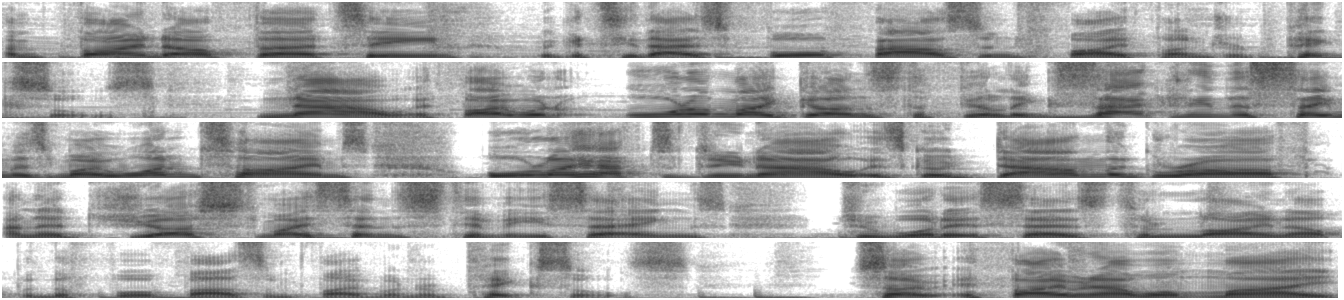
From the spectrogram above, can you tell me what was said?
and find our 13, we can see that is 4,500 pixels. Now, if I want all of my guns to feel exactly the same as my one times, all I have to do now is go down the graph and adjust my sensitivity settings to what it says to line up with the 4,500 pixels. So if I now want my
